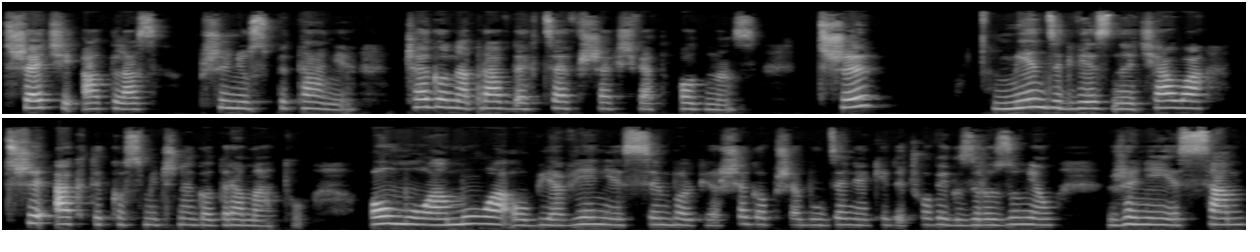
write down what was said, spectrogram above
Trzeci atlas przyniósł pytanie, czego naprawdę chce wszechświat od nas. Trzy międzygwiezdne ciała, trzy akty kosmicznego dramatu. Oumuamua, objawienie, symbol pierwszego przebudzenia, kiedy człowiek zrozumiał, że nie jest sam.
